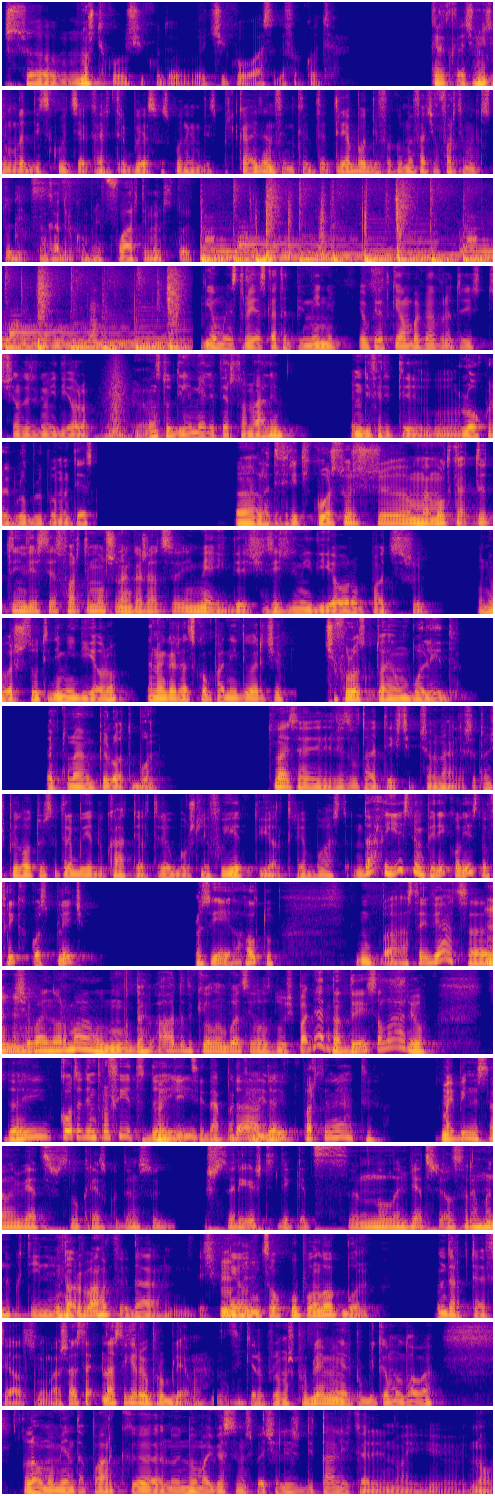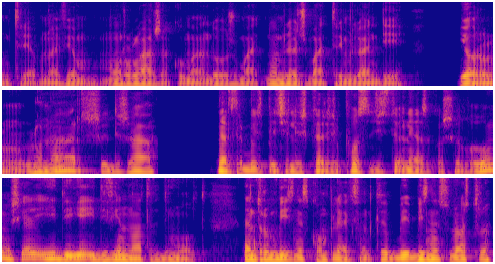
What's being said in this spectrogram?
Și nu știu cu, și cu, ce cu asta de făcut. Cred că ajungem la discuția care trebuie să o spunem despre Kaizen, fiindcă trebuie de făcut. Noi facem foarte multe studii în cadrul companiei, foarte multe studii. Eu mă instruiesc atât pe mine, eu cred că eu am băgat vreo 350.000 de euro în studiile mele personale, în diferite locuri globului pământesc, la diferite cursuri și mai mult ca atât investesc foarte mult și în angajații mei. Deci 10 de mii de euro, poate și uneori și sute de mii de euro în angajați companii, deoarece ce folos că tu ai un bolid dacă tu nu ai un pilot bun? Tu nu ai să ai rezultate excepționale și atunci pilotul ăsta trebuie educat, el trebuie șlefuit, el trebuie asta. Da, este un pericol, este o frică că o să plece, o să iei altul. Asta e viața, mm-hmm. ceva e normal. Da, a, dacă eu îl învăț, el îți duci. Понятно, dă salariu, dă cotă din profit, dă Condiții, da, parteneriat. Da, dă parteneriat. Mai bine să-l înveți și să lucrezi cu dânsul și să riști decât să nu-l înveți și el să rămână cu tine. Normal că da. Deci mm-hmm. el îți ocupă un loc bun unde ar putea fi altcineva. Și asta, asta chiar e o problemă. Asta chiar e o problemă. Și problemele în Republica Moldova la un moment apar că noi nu mai găsim specialiști detalii care noi nu îmi trebuie. Noi avem un rulaj acum în două jumătate, nu milioane jumătate, 3 milioane de euro lunar și deja ar trebui specialiști care pot să gestioneze cu așa volume și ei, ei devin nu atât de mult. Într-un business complex, pentru că businessul nostru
